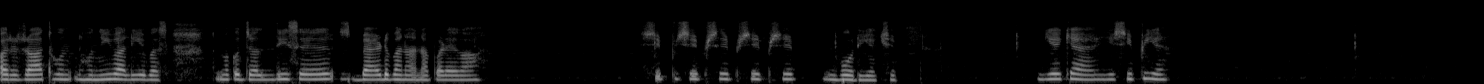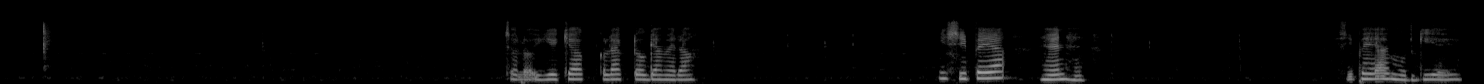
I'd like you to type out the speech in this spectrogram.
और रात हो, होने वाली है बस। तो मेरे को जल्दी से बेड बनाना पड़ेगा। Sheep sheep sheep sheep sheep रही है शिप। ये क्या है? ये शिप ही। चलो, ये क्या कलेक्ट हो गया मेरा? ये शिप है या हैन है? शिप है या मुर्गी है ये?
